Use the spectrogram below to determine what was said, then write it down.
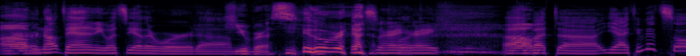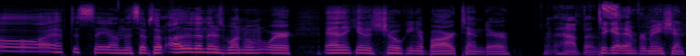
Or- or, Um, not vanity. What's the other word? Um, hubris. hubris, right, right. Uh, Um, but uh, yeah, I think that's all I have to say on this episode. Other than there's one moment where Anakin is choking a bartender It happens. to get information.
